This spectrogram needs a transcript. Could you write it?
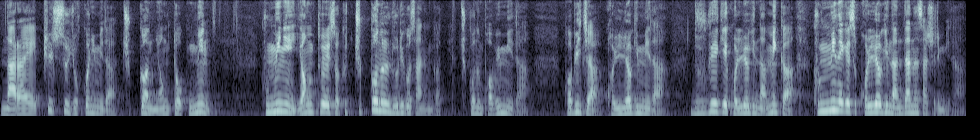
나라의 필수 요건입니다. 주권, 영토, 국민. 국민이 영토에서 그 주권을 누리고 사는 것. 주권은 법입니다. 법이자 권력입니다. 누구에게 권력이 납니까? 국민에게서 권력이 난다는 사실입니다.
